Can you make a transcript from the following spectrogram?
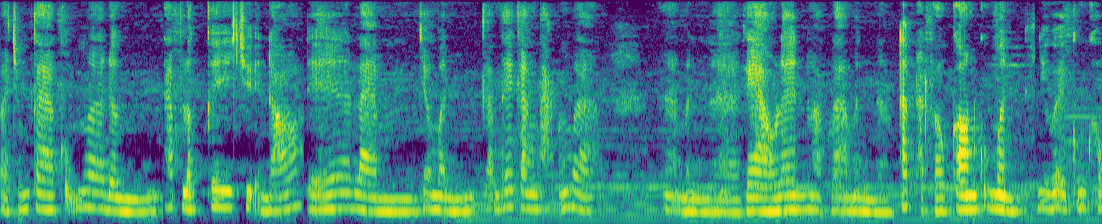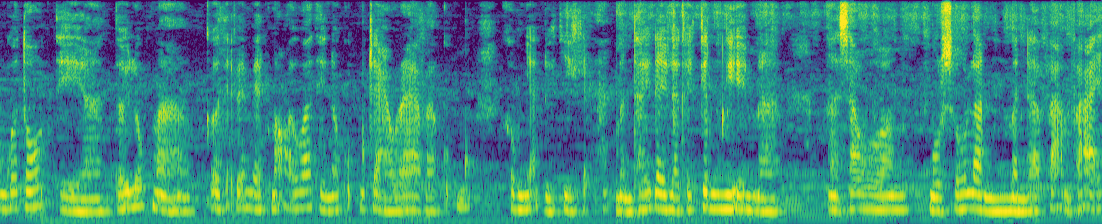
và chúng ta cũng ờ, đừng áp lực cái chuyện đó để làm cho mình cảm thấy căng thẳng và à, mình à, gào lên hoặc là mình áp đặt vào con của mình. Như vậy cũng không có tốt thì à, tới lúc mà cơ thể bé mệt mỏi quá thì nó cũng trào ra và cũng không nhận được gì cả. Mình thấy đây là cái kinh nghiệm mà sau ờ, một số lần mình đã phạm phải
